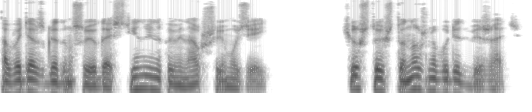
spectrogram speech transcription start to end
обводя взглядом свою гостиную, напоминавшую музей. Чувствую, что нужно будет бежать.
